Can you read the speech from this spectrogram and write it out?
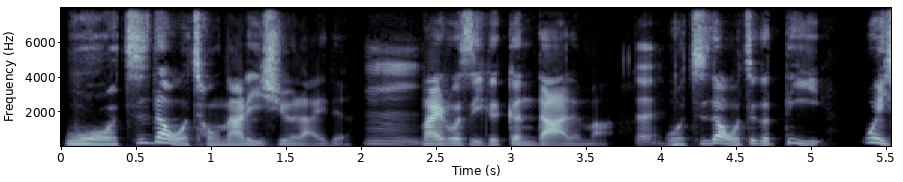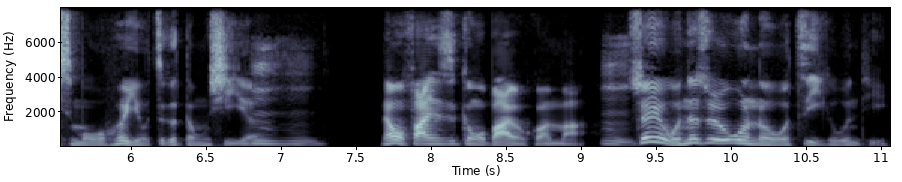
我知道我从哪里学来的，嗯脉络是一个更大的嘛。对，我知道我这个地为什么我会有这个东西了，嗯嗯然后我发现是跟我爸有关嘛，嗯，所以我那时候问了我自己一个问题：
